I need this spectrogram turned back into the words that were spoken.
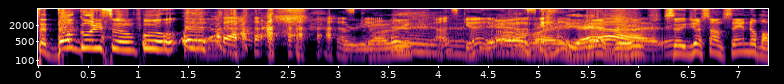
to don't go to the swimming pool. That's You good. know what I mean? That was good. Yeah, That was good. yeah, dude. So you know what I'm saying though? My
